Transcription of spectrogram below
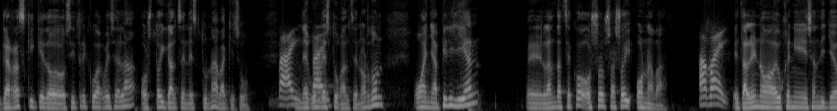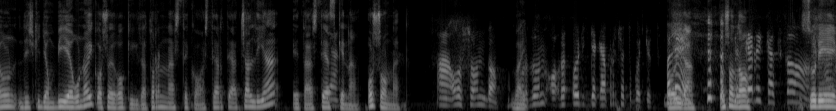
garrazkik edo zitrikuak bezala, ostoi galtzen ez duna, bakizu. Bai, Negun bai. ez du galtzen. Ordun, oain apirilian, eh, landatzeko oso sasoi ona da. Ah, bai. Eta leno Eugeni esan dion, dizkion bi egunoik oso egokik, datorren asteko, aste arte atxaldia eta aste Ja. azkena, oso onak. Ah, oso ondo. Bai. Orduan, hor- hori jak aprotxatuko ditut. Hori da, oso ondo. Eskerrik asko. Zuri,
